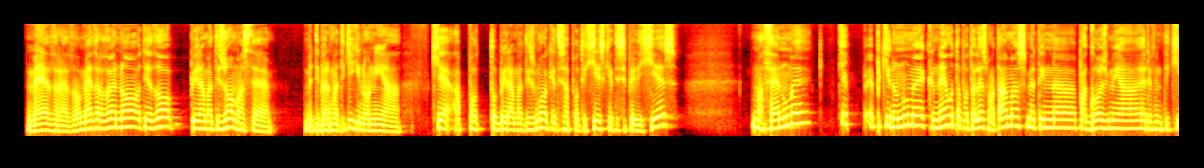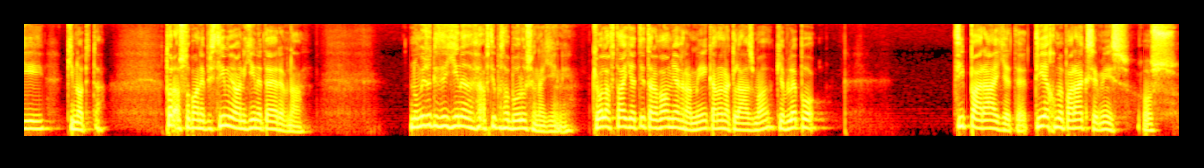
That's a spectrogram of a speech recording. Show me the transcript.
με έδρα εδώ. Με έδρα εδώ εννοώ ότι εδώ πειραματιζόμαστε με την πραγματική κοινωνία και από τον πειραματισμό και τις αποτυχίες και τις επιτυχίες μαθαίνουμε και επικοινωνούμε εκ νέου τα αποτελέσματά μας με την ε, παγκόσμια ερευνητική κοινότητα. Τώρα, στο πανεπιστήμιο, αν γίνεται έρευνα, νομίζω ότι δεν γίνεται αυτή που θα μπορούσε να γίνει. Και όλα αυτά γιατί τραβάω μια γραμμή, κάνω ένα κλάσμα και βλέπω τι παράγεται, τι έχουμε παράξει εμείς ως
